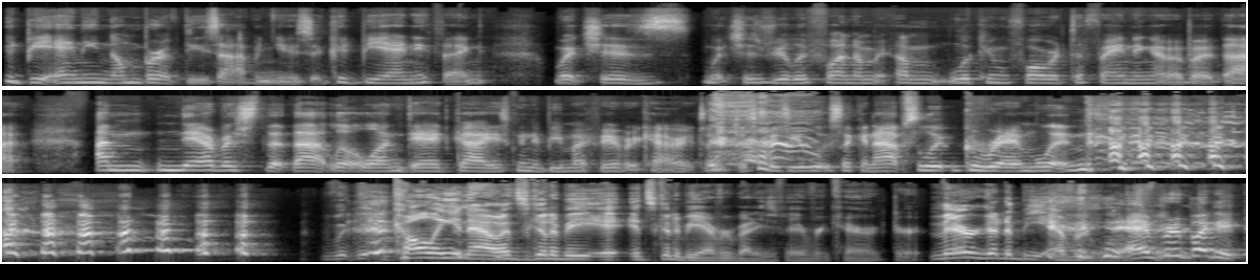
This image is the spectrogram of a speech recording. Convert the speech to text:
could be any number of these avenues. It could be anything which is which is really fun. I'm, I'm looking forward to finding out about that. I'm nervous that that little undead guy is going to be my favorite character just because he looks like an absolute gremlin Calling it now, it's gonna be it's gonna be everybody's favorite character. They're gonna be favorite Everybody.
